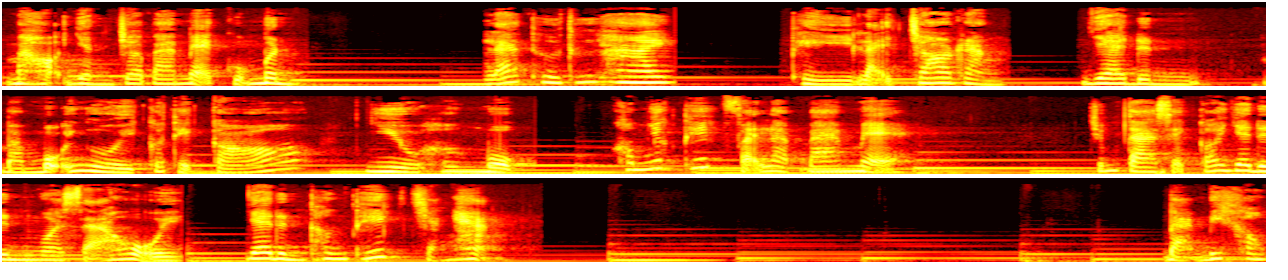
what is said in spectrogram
mà họ dành cho ba mẹ của mình. Lá thư thứ hai thì lại cho rằng gia đình mà mỗi người có thể có nhiều hơn một, không nhất thiết phải là ba mẹ. Chúng ta sẽ có gia đình ngoài xã hội, gia đình thân thiết chẳng hạn. Bạn biết không?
